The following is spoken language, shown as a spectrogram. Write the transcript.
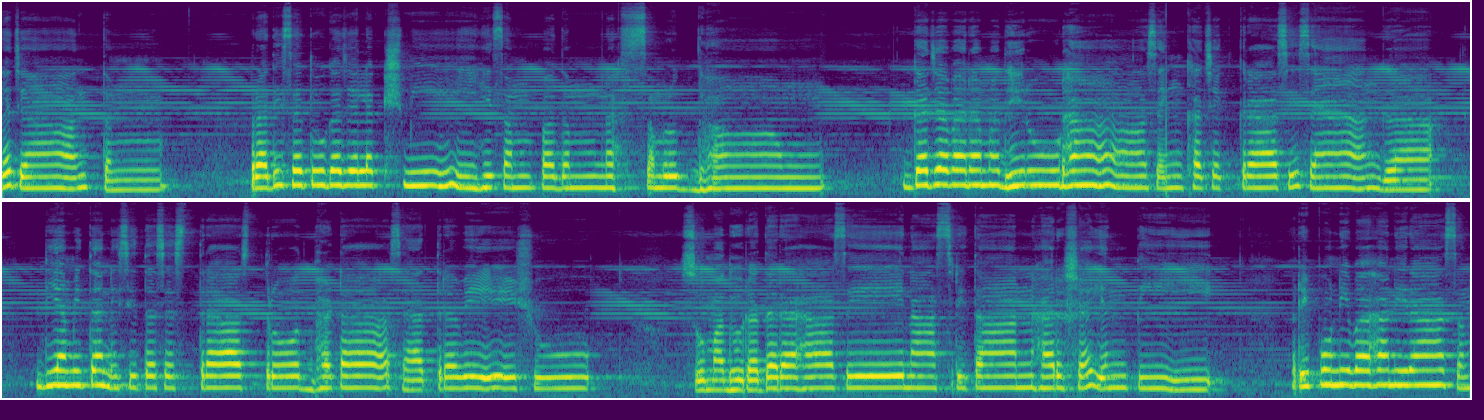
गजान्तं प्रदिशतु गजलक्ष्मीः सम्पदं नः समृद्धाम् गजवरमधिरूढा शङ्खचक्रासि साङ्गा द्यमितनिशितशस्त्रास्त्रोद्भटा सात्रवेषु सुमधुरदरहासेनाश्रितान् हर्षयन्ती रिपुनिवह निरासं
